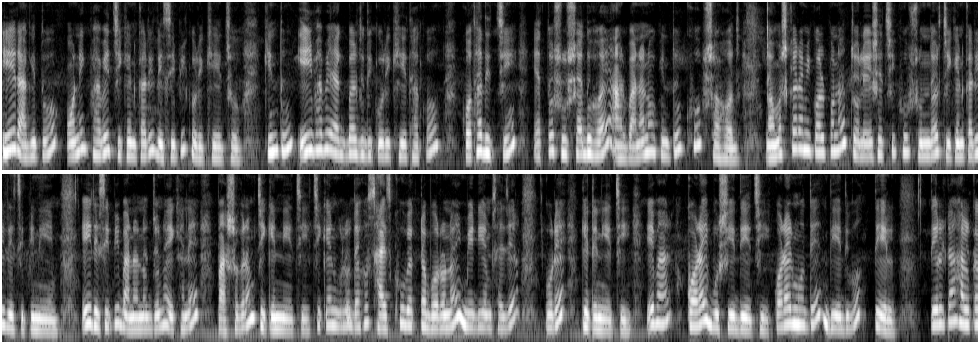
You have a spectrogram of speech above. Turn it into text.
এর আগে তো অনেকভাবে চিকেন কারি রেসিপি করে খেয়েছো। কিন্তু এইভাবে একবার যদি করে খেয়ে থাকো, কথা দিচ্ছি, এত সুস্বাদু হয় আর বানানো কিন্তু খুব সহজ। নমস্কার, আমি কল্পনা, চলে এসেছি খুব সুন্দর চিকেন কারি রেসিপি নিয়ে। এই রেসিপি বানানোর জন্য এখানে পাঁচশো গ্রাম চিকেন নিয়েছি। চিকেনগুলো দেখো সাইজ খুব একটা বড় নয় মিডিয়াম সাইজের করে কেটে নিয়েছি। এবার কড়াই বসিয়ে দিয়েছি। কড়াইয়ের মধ্যে দিয়ে দিব তেল। তেলটা হালকা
